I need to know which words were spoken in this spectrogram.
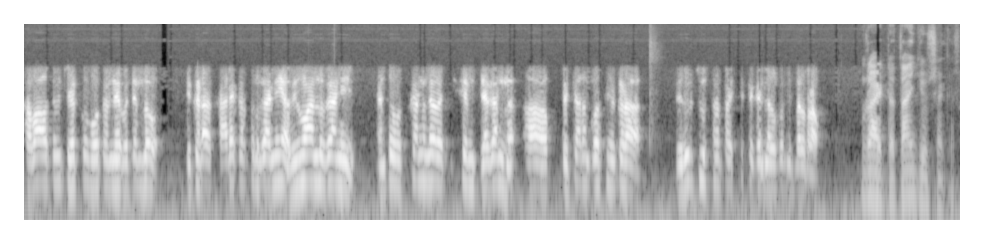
సభా వద్దకు చేరుకోబోతున్న నేపథ్యంలో ఇక్కడ కార్యకర్తలు కానీ అభిమానులు కానీ ఎంతో ఉత్కంఠగా సీఎం జగన్ ప్రచారం కోసం ఇక్కడ ఎదురు చూస్తున్న పరిస్థితి ఇక్కడ నెలకొంది. Balarao right thank you Shankar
